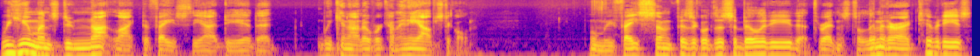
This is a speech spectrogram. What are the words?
We humans do not like to face the idea that we cannot overcome any obstacle. When we face some physical disability that threatens to limit our activities,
